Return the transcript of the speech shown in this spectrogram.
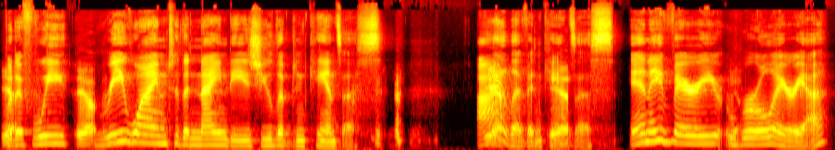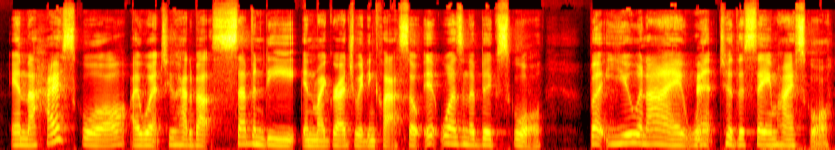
but if we rewind to the 90s, you lived in Kansas. I yeah. live in Kansas in a very rural area. And the high school I went to had about 70 in my graduating class. So it wasn't a big school. But you and I went to the same high school.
